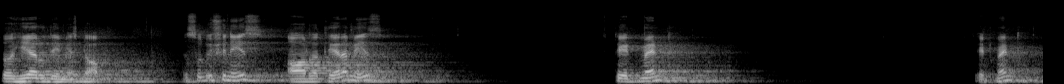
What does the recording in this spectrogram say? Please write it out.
So here they may stop. The solution is or the theorem is statement statement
